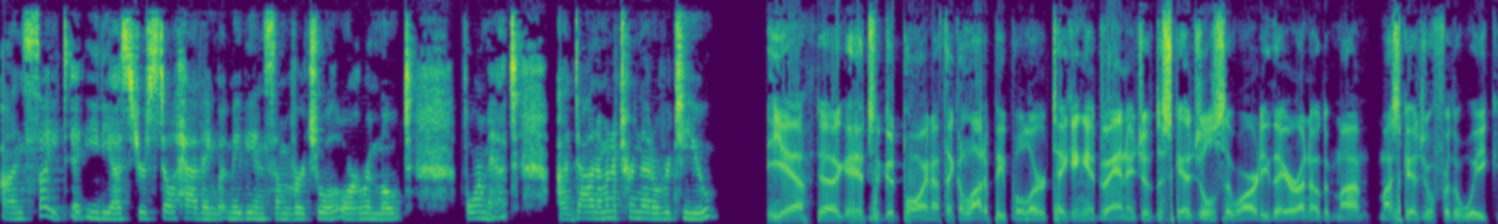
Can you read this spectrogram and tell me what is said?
on site at EDS you're still having, but maybe in some virtual or remote format? Uh, Don, I'm going to turn that over to you. Yeah, uh, it's a good point. I think a lot of people are taking advantage of the schedules that were already there. I know that my my schedule for the week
